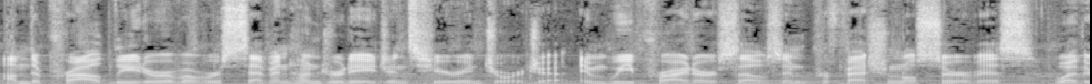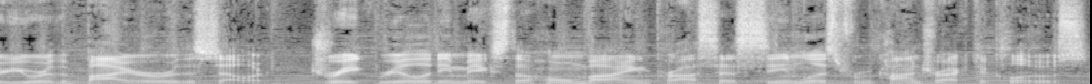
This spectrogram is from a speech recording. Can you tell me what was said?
I'm the proud leader of over 700 agents here in Georgia, and we pride ourselves in professional service, whether you are the buyer or the seller. Drake Realty makes the home buying process seamless from contract to close.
